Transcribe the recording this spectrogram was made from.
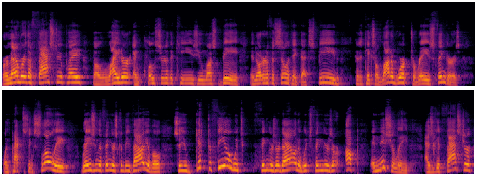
Remember, the faster you play, the lighter and closer to the keys you must be in order to facilitate that speed, because it takes a lot of work to raise fingers. When practicing slowly, raising the fingers can be valuable, so you get to feel which fingers are down and which fingers are up initially. As you get faster,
